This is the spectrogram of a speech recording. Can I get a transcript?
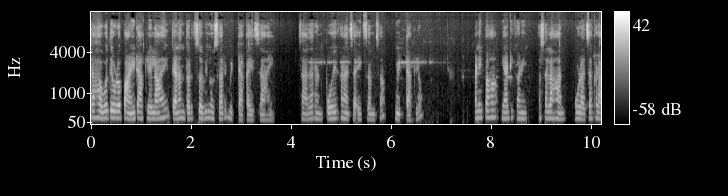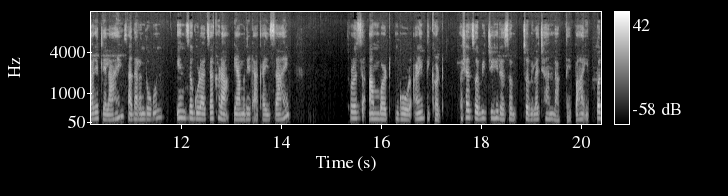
तर हवं तेवढं पाणी टाकलेलं आहे. त्यानंतर चवीनुसार मीठ टाकायचं आहे. साधारण पोहे खाण्याचा एक चमचा मीठ टाकलं. आणि पहा या ठिकाणी असा लहान गुळाचा खडा घेतलेला आहे. साधारण दोन इंच गुळाचा खडा यामध्ये टाकायचा आहे. थोडंसं आंबट गोड आणि तिखट अशा चवीची ही रसम चवीला छान लागते. पहा इतपत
